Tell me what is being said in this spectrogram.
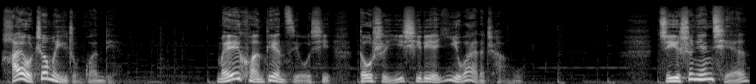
还有这么一种观点：每款电子游戏都是一系列意外的产物。几十年前，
